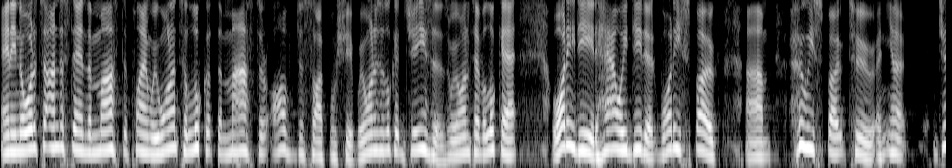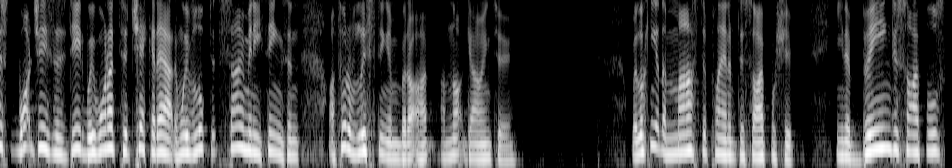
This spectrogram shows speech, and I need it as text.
And in order to understand the master plan, we wanted to look at the master of discipleship. We wanted to look at Jesus. We wanted to have a look at what he did, how he did it, what he spoke, um, who he spoke to, and, you know, just what Jesus did. We wanted to check it out. And we've looked at so many things, and I thought of listing them, but I, I'm not going to. We're looking at the master plan of discipleship. You know, being disciples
